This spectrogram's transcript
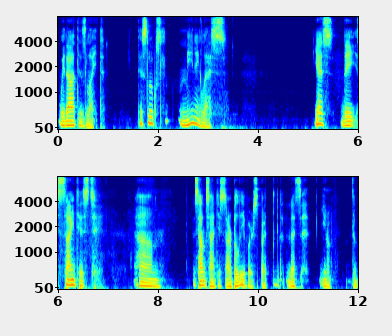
without this light, this looks meaningless. Yes, the scientists um, some scientists are believers, but let's you know the,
